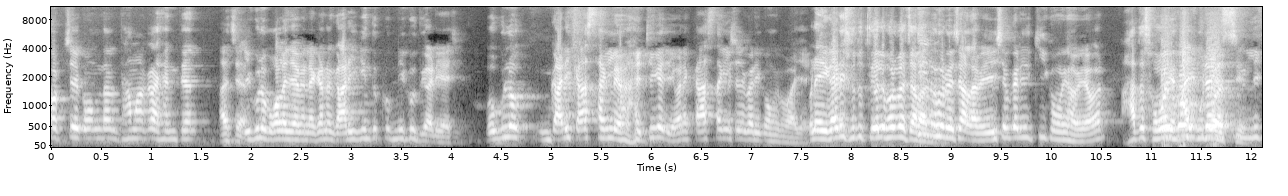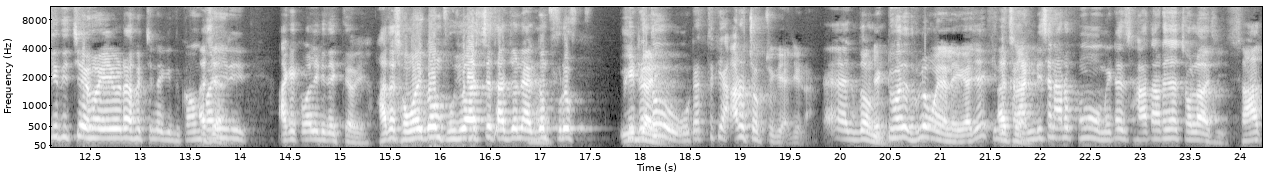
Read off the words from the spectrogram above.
সবচেয়ে কম দাম ধামাকা হ্যান ত্যান আচ্ছা। এগুলো বলা যাবে না কেন গাড়ি কিন্তু খুব নিখুঁত গাড়ি আছে। ওগুলো গাড়ি কাজ থাকলে হয় ঠিক আছে? মানে কাজ থাকলে সেই গাড়ি কমে পাওয়া যায়। মানে এই গাড়ি শুধু তেল ভরবে চালাবে? ভরে চালাবে। এইসব গাড়ি কি কমে হবে আবার? হাতে সময় কম পুজো আসছে। লিখে দিচ্ছে হয়ে ওটা হচ্ছে না কিন্তু। কোম্পানির আগে কোয়ালিটি দেখতে হবে। হাতে সময় কম পুজো আসছে তার জন্য একদম পুরো এটা তো ওটার থেকে আরও চকচকে আছে এটা একদম। একটু হয়তো ধুলো ময়লা লেগে গেছে কিন্তু আচ্ছা। কন্ডিশন আরও কম এটা সাত আট হাজার চলা আছে। সাত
